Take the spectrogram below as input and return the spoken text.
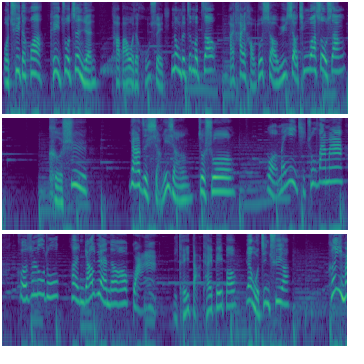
我去的话可以做证人。他把我的湖水弄得这么糟，还害好多小鱼、小青蛙受伤。”可是鸭子想一想，就说：“我们一起出发吗？可是路途很遥远的哦，呱。”你可以打开背包，让我进去啊？可以吗？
